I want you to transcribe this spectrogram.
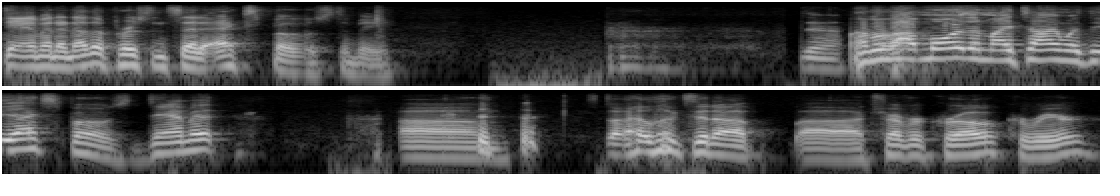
damn it. Another person said Expos to me. Yeah. I'm about more than my time with the Expos. Damn it. Um, so I looked it up. Uh, Trevor Crowe career.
